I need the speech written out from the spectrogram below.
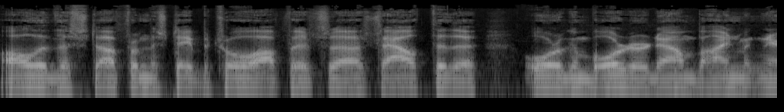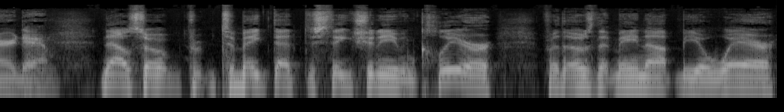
all of the stuff from the State Patrol office uh, south to the Oregon border, down behind McNary Dam. Now, so to make that distinction even clearer for those that may not be aware,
